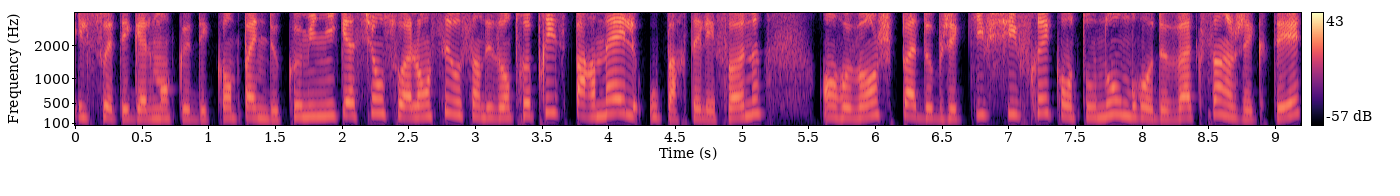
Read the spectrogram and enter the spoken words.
Il souhaite également que des campagnes de communication soient lancées au sein des entreprises par mail ou par téléphone. En revanche, pas d'objectif chiffré quant au nombre de vaccins injectés.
